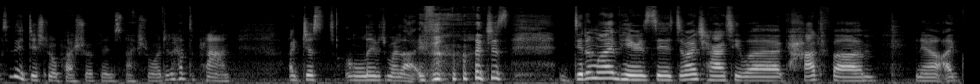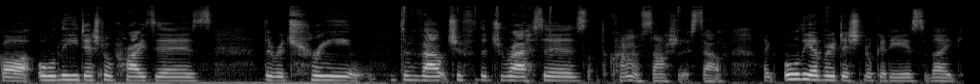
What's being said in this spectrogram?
so the additional pressure of an international. I didn't have to plan. I just lived my life. I just did all my appearances, did my charity work, had fun. You know, I got all the additional prizes, the retreat, the voucher for the dresses, the crown and sash itself, like all the other additional goodies. Like,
